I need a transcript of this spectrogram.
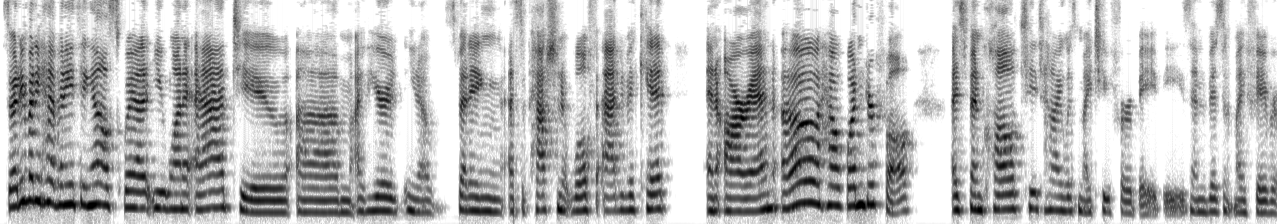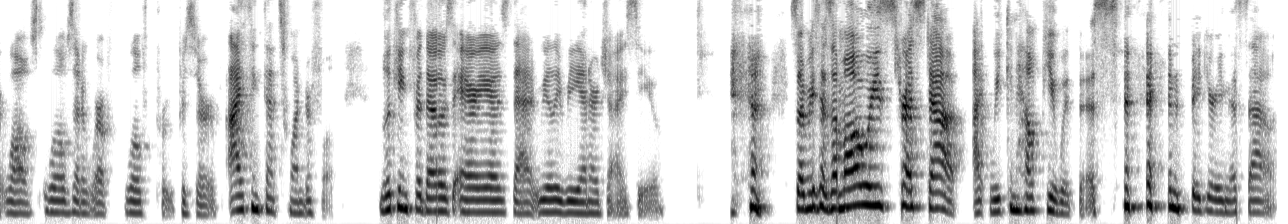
so anybody have anything else that you want to add to? Um, I've heard, you know, spending as a passionate wolf advocate and RN. Oh, how wonderful. I spend quality time with my two fur babies and visit my favorite wolves, wolves at a wolf, wolf preserve. I think that's wonderful. Looking for those areas that really re-energize you. Somebody says, I'm always stressed out. I, we can help you with this and figuring this out.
